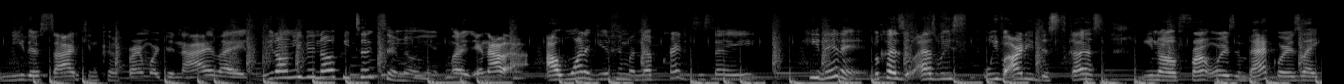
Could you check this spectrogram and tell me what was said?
neither side can confirm or deny, like we don't even know if he took ten million. Like, and I I want to give him enough credit to say he didn't because as we we've already discussed, you know, frontwards and backwards, like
